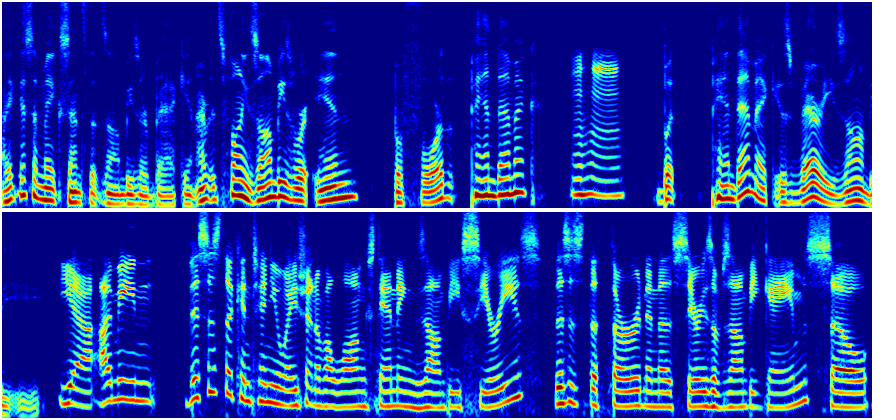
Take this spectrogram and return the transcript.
I guess it makes sense that zombies are back in. It's funny, zombies were in before the pandemic, Mm-hmm. but pandemic is very zombie Yeah, I mean, this is the continuation of a long-standing zombie series. This is the third in a series of zombie games, so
